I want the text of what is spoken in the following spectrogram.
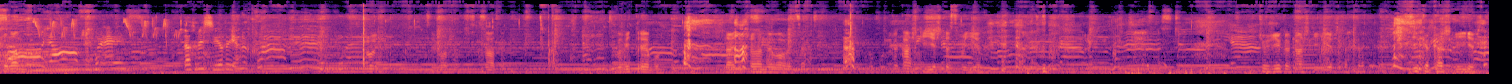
в колонку. Агресірує. Коротше, це його що сказати. Ловіть рибу, навіть якщо вона не ловиться. Какашки їжте свої. Чужі какашки їжте. Всі какашки їжте.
